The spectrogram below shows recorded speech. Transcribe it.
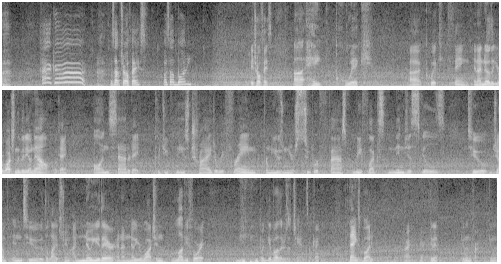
Hacker! What's up, Trollface? What's up, buddy? Hey, Trollface. Uh, hey, quick, uh, quick thing. And I know that you're watching the video now, okay? On Saturday, could you please try to refrain from using your super fast reflex ninja skills to jump into the live stream? I know you're there and I know you're watching. Love you for it. but give others a chance, okay? Thanks, buddy. All right, here, get in. Get in the car. Get in,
